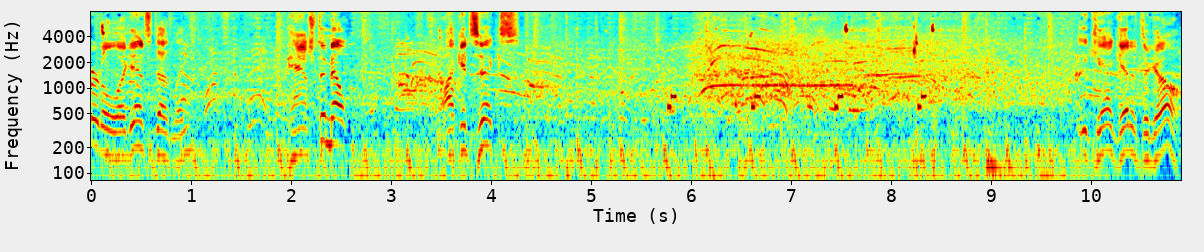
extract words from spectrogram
Hurdle against Dudley. Pass to Melton. Clock at six. He can't get it to go.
